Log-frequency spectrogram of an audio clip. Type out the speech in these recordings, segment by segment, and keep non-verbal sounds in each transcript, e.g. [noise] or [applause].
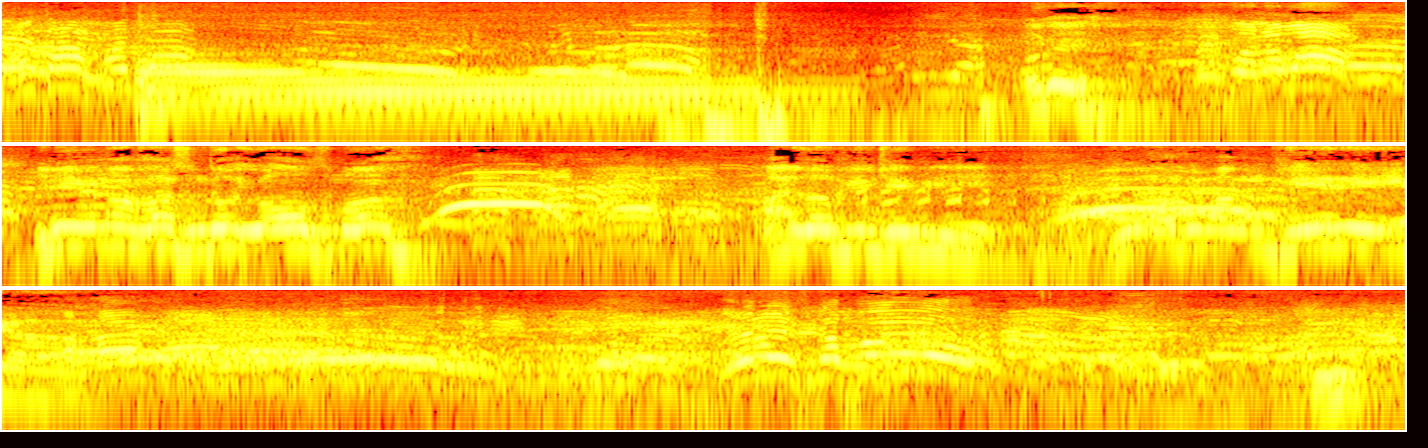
Mantap, mantap. Okey. Buat lawak. Ini memang khas untuk you all semua. I love you JB. You all memang gere ya. Singapura. Hmm.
